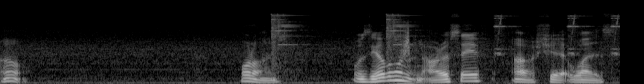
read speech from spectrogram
Oh. Hold on. Was the other one an autosave? Oh shit, it was.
